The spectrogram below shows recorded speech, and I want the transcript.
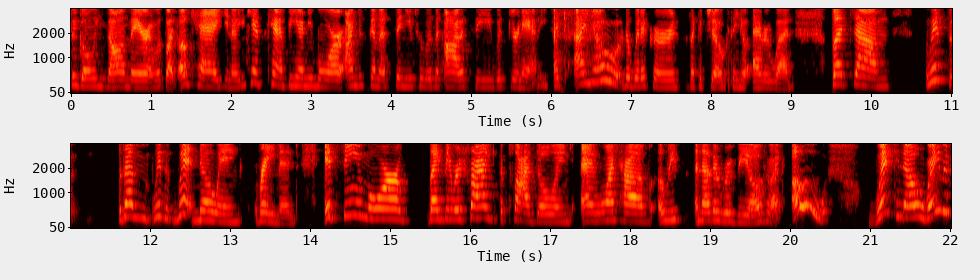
the goings on there and was like, okay, you know, you kids can't be anymore. I'm just gonna send you to live in Odyssey with your nanny. Like I know the Whittakers is like a joke; they know everyone, but um, with them with Whit knowing Raymond, it seemed more like they were trying to get the plot going and want to have at least another reveal. So like, oh, Whit can know Raymond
